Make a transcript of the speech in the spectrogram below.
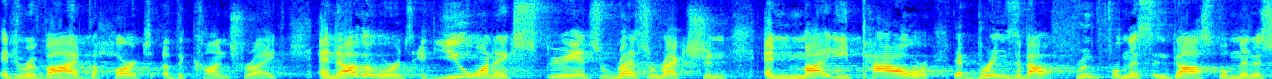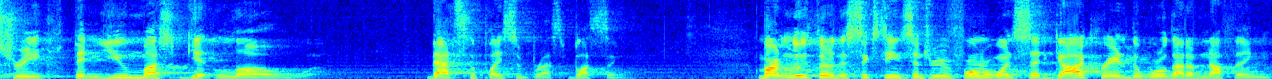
and to revive the heart of the contrite. In other words, if you want to experience resurrection and mighty power that brings about fruitfulness in gospel ministry, then you must get low. That's the place of blessing. Martin Luther, the 16th century reformer, once said, God created the world out of nothing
